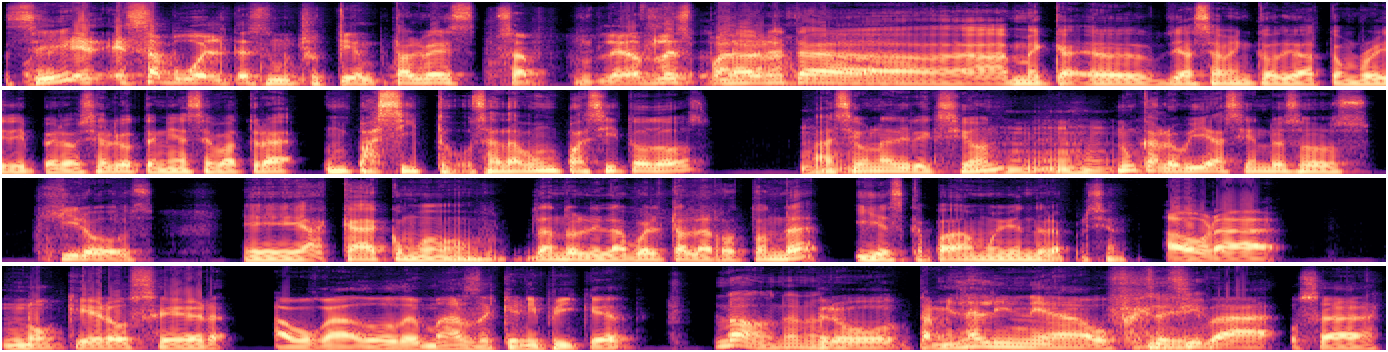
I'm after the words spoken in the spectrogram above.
O Sí, sea, e- esa vuelta es mucho tiempo. tal vez O sea, pues, le das la espalda. La neta, me eh, ya saben que odio a Tom Brady, pero si algo tenía ese vato era un pasito. O sea, daba un pasito dos hacia una dirección. Nunca lo vi haciendo esos giros eh, acá, como dándole la vuelta a la rotonda y escapaba muy bien de la presión. Ahora, no quiero ser abogado de más de Kenny Pickett, No, no, no. pero también la línea ofensiva, o sea,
